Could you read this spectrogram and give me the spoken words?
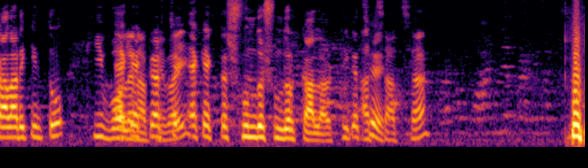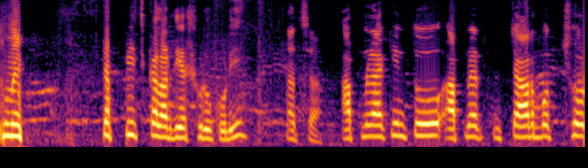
কালারই কিন্তু কি বলেন একটা আপনি ভাই? এক একটা সুন্দর সুন্দর কালার ঠিক আছে? আচ্ছা আচ্ছা। প্রথমে একটা পিচ কালার দিয়ে শুরু করি। আচ্ছা। আপনারা কিন্তু আপনার চার বছর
